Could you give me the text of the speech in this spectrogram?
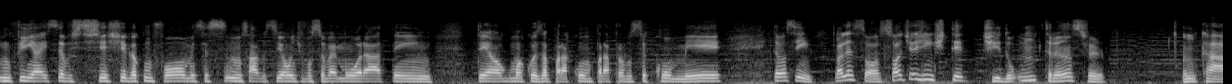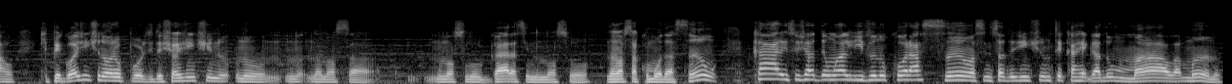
Enfim, aí você chega com fome, você não sabe se onde você vai morar tem, tem alguma coisa para comprar para você comer. Então, assim, olha só, só de a gente ter tido um transfer um carro que pegou a gente no aeroporto e deixou a gente no, no, na nossa no nosso lugar, assim, no nosso, na nossa acomodação, cara, isso já deu um alívio no coração, assim, só de a gente não ter carregado mala, mano,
